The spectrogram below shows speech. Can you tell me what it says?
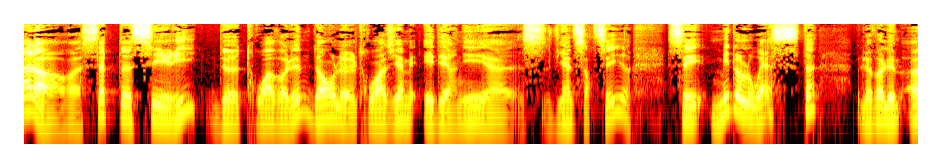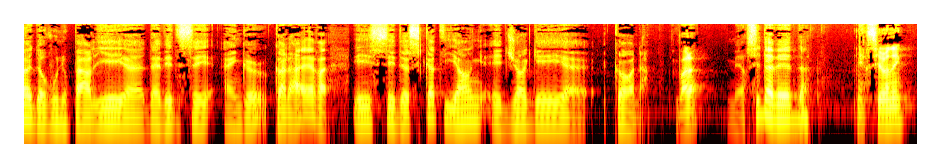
Alors, cette série de trois volumes, dont le troisième et dernier euh, vient de sortir, c'est Middle West. Le volume 1 dont vous nous parliez, euh, David, c'est Anger, colère, et c'est de Scott Young et Jogay euh, Corona. Voilà. Merci, David. Merci, René.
